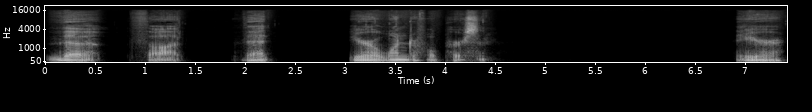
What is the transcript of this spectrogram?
the thought that you're a wonderful person, that you're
